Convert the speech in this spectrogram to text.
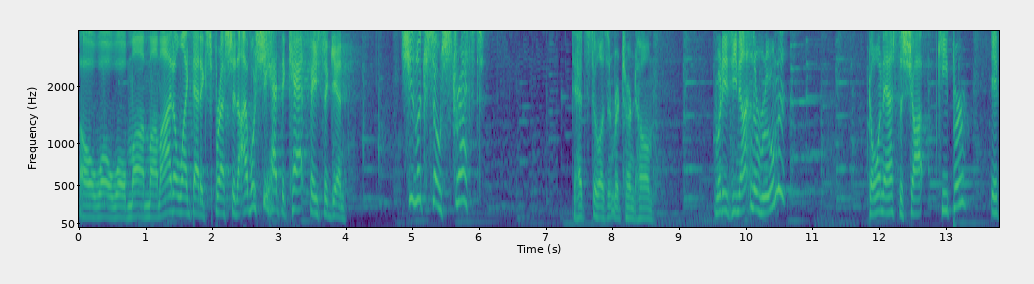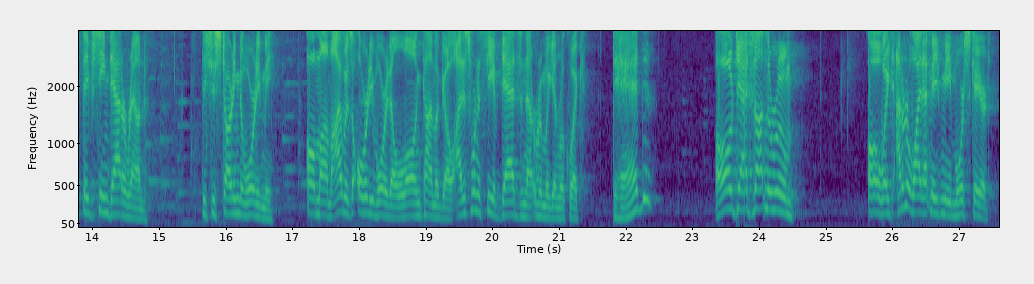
Oh, whoa, whoa, mom, mom. I don't like that expression. I wish she had the cat face again. She looks so stressed. Dad still hasn't returned home. What, is he not in the room? Go and ask the shopkeeper if they've seen Dad around. This is starting to worry me. Oh, Mom, I was already worried a long time ago. I just want to see if Dad's in that room again real quick. Dad? Oh, Dad's not in the room. Oh, wait, I don't know why that made me more scared.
